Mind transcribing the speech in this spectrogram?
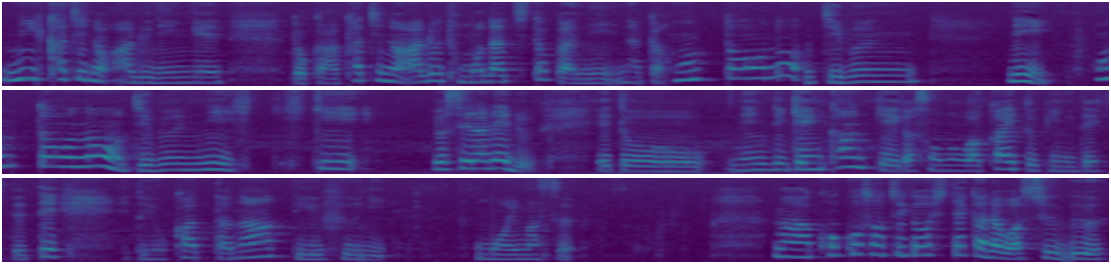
に価値のある人間とか価値のある友達とかになんか本当の自分に本当の自分に引き寄せられる、えっと、人間関係がその若い時にできてて、えっと、よかったなっていうふうに思います。まあ高校卒業してからはすぐ、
